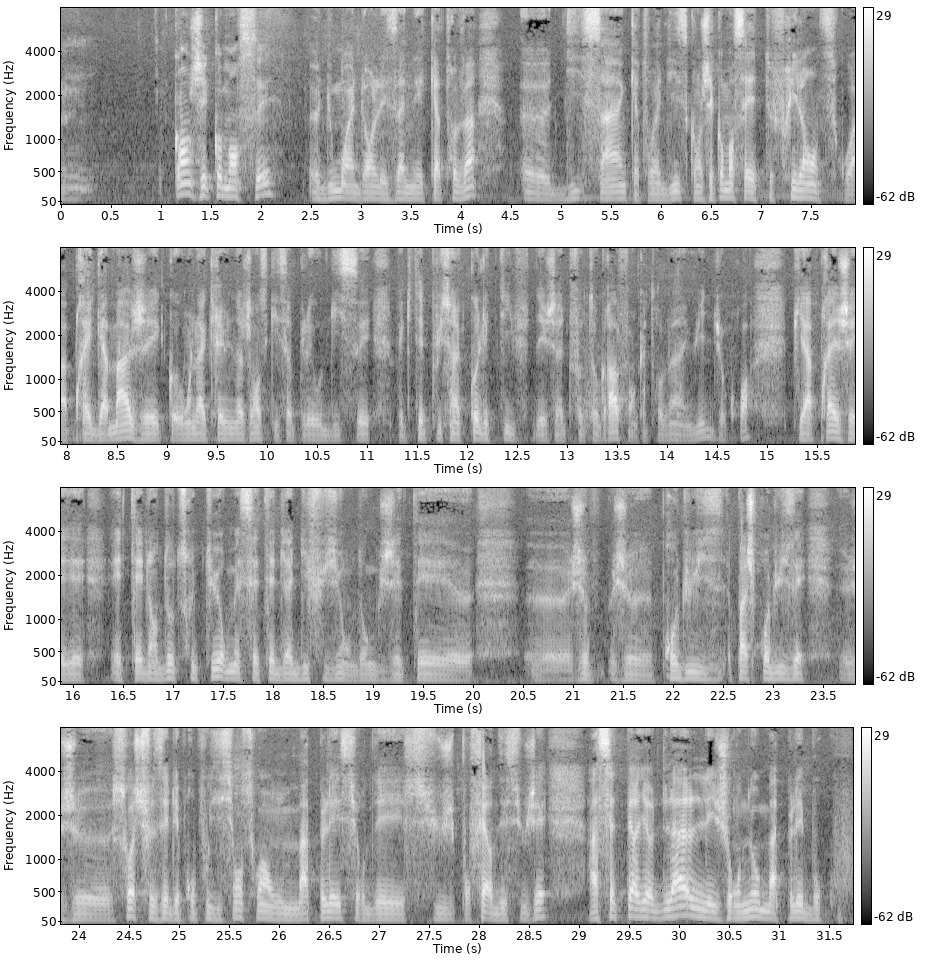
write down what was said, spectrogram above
quand j'ai commencé, euh, du moins dans les années 80, euh, 5, 90, quand j'ai commencé à être freelance, quoi. Après Gamma, on a créé une agence qui s'appelait Odyssée, mais qui était plus un collectif déjà de photographes en 88, je crois. Puis après, j'ai été dans d'autres structures, mais c'était de la diffusion. Donc j'étais, euh, euh, je, je produisais, pas je produisais, je, soit je faisais des propositions, soit on m'appelait sur des sujets, pour faire des sujets. À cette période-là, les journaux m'appelaient beaucoup.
